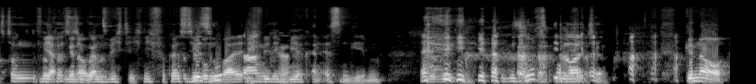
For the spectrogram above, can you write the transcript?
Zu Verkostungen, Ja, genau, ganz wichtig. Nicht Verköstigung, Besuch, weil ich will dem Bier kein Essen geben. Du, du besuchst die Leute. Genau.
